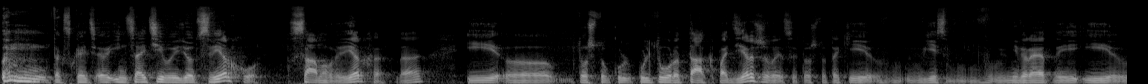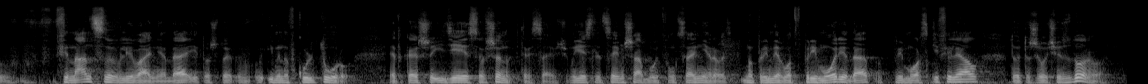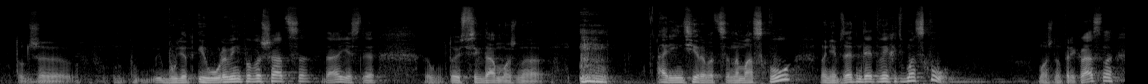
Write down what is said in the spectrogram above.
так сказать, инициатива идет сверху, с самого верха, да, и э, то, что культура так поддерживается, то, что такие есть невероятные и финансовые вливания, да, и то, что именно в культуру, это, конечно, идея совершенно потрясающая. Если ЦМШ будет функционировать, например, вот в Приморье, да, приморский филиал, то это же очень здорово. Тут же будет и уровень повышаться, да, если, то есть всегда можно ориентироваться на Москву, но не обязательно для этого ехать в Москву. Можно прекрасно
